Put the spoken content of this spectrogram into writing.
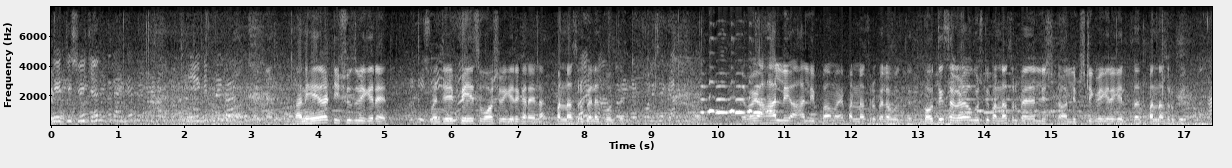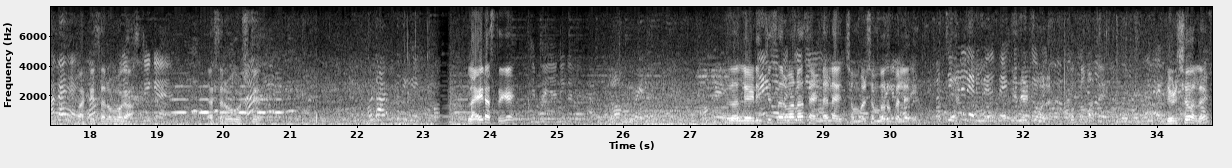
आणि हे ना टिश्यूज वगैरे आहेत. म्हणजे फेस वॉश वगैरे करायला पन्नास रुपयालाच बोलतोय. हे बघा हा लि हा लिप बाम आहे पन्नास रुपयाला बोलतोय. बहुतेक सगळ्या गोष्टी पन्नास रुपये लिस्ट लिपस्टिक वगैरे घेतलं पन्नास रुपये. काय बाकी सर्व बघा. या सर्व गोष्टी आहेत. लाइट असते काय? हे भैयाने कलर लेडीजचे सर्व ना सँडल आहेत शंभर शंभर रुपयाला आहेत दीडशे वाला? आहे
